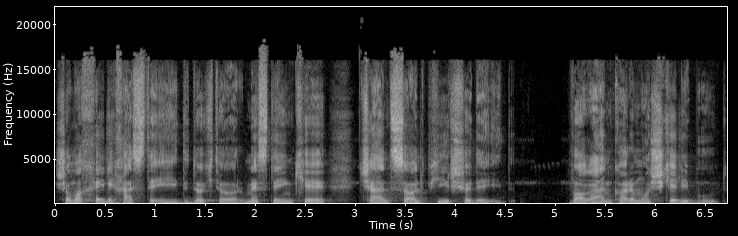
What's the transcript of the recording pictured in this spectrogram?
شما خیلی خسته اید دکتر مثل اینکه چند سال پیر شده اید واقعا کار مشکلی بود؟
